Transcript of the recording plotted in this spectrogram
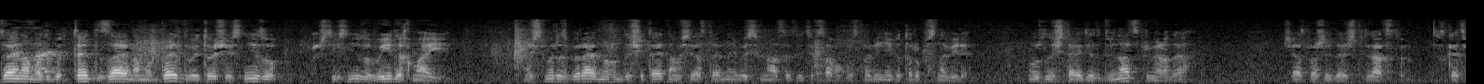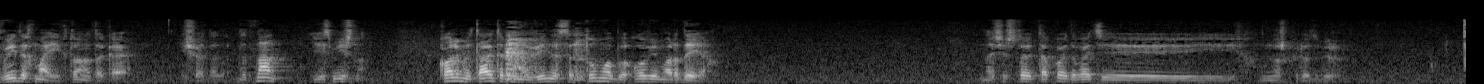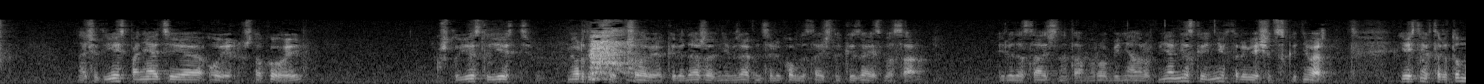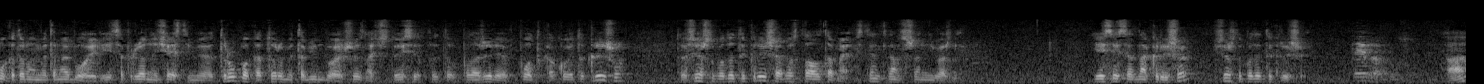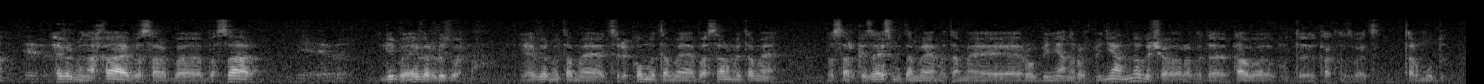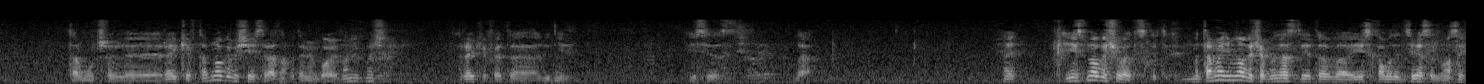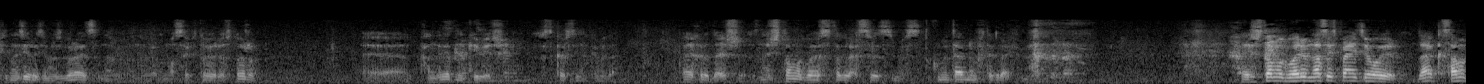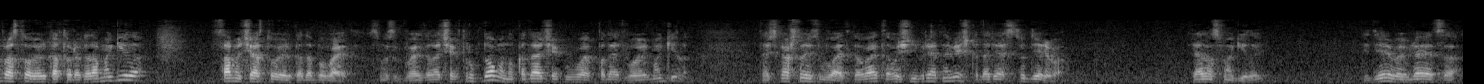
Зайна Тед Зайна Мудбет, двоеточие снизу, почти снизу, в идах Маи. Значит, мы разбираем, нужно досчитать нам все остальные 18 этих самых установлений, которые постановили. Нужно досчитать где-то 12 примерно, да? Сейчас пошли дальше 13 Так сказать, выдох Майи, кто она такая? Еще одна. Датнан, есть Мишна. Коль метальтерину винеса тума бы ови мардея. Значит, что это такое? Давайте немножко вперед забежим. Значит, есть понятие оиль. Что такое оиль? Что если есть мертвый человек, или даже не обязательно целиком достаточно киза из басара, или достаточно там робинян, робинян, несколько, некоторые вещи, так сказать, неважно. Есть некоторые тумы, которые мы там боили. Есть определенные части трупа, которыми тамин боили. Что значит? Что если это положили под какую-то крышу, то все, что под этой крышей, оно стало таме. Стенки нам совершенно не важны. Если есть одна крыша, все, что под этой крышей. А? Эвер Минахай, Басар Басар. Либо Эвер, либо Эвер мы там целиком мы там Басар мы там Басар мы там мы там Ров Биньян, Ров Биньян, много чего. Это кава, как называется, Тармуд. Тармуд Шель Рекев. Там много вещей есть разных в этом бою. Но значит, Рекев это гниль. Если, да. Есть много чего, так сказать. Мы там и немного чего. У нас это, если кому-то интересно, в Масахе Назир этим разбирается, наверное, Масахе Тойрес тоже. Э, конкретные вещи с картинками, да. Поехали дальше. Значит, что мы говорим с, фотограф... с, этими, с документальными фотографиями? Значит, что мы говорим? У нас есть понятие оэль. Да? Самый простой оэль, который, когда могила, самый частый оэль, когда бывает. В смысле, бывает, когда человек труп дома, но когда человек бывает, попадает в оэль могила. Значит, как что здесь бывает? Бывает очень неприятная вещь, когда растет дерево рядом с могилой. И дерево является,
